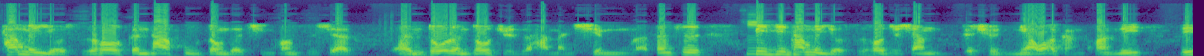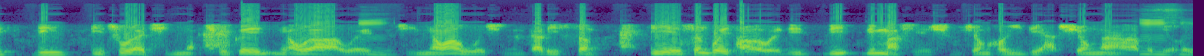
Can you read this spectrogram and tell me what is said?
他们有时候跟他互动的情况之下，很多人都觉得还蛮羡慕了。但是毕竟他们有时候就像就是鸟啊，赶快你你你你出来饲鸟，骑个鸟啊，为骑鸟啊，为是跟你胜，也胜过头的话，你你你嘛是受伤可以抓伤啊，或者会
